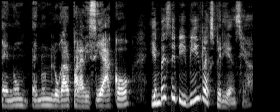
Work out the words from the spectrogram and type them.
en un, en un lugar paradisiaco y en vez de vivir la experiencia,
